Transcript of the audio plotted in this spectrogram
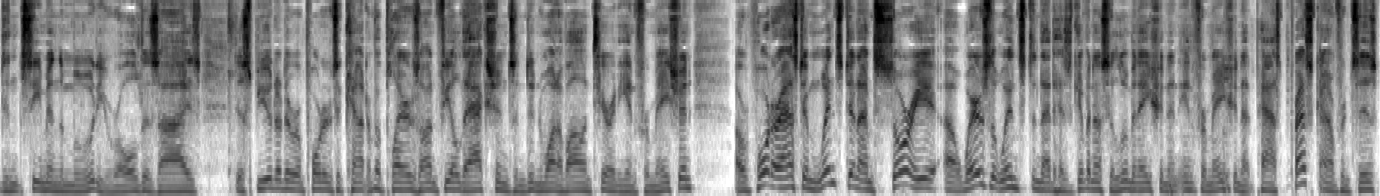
didn't seem in the mood. He rolled his eyes, disputed a reporter's account of a player's on field actions, and didn't want to volunteer any information. A reporter asked him, Winston, I'm sorry, uh, where's the Winston that has given us illumination and information at past press conferences?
